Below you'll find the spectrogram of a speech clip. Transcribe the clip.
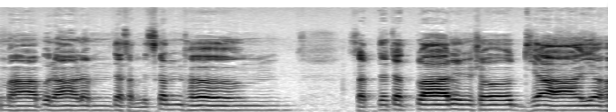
महापुराणं दशम स्कंध सप्तचत्वारिंशोऽध्यायः।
